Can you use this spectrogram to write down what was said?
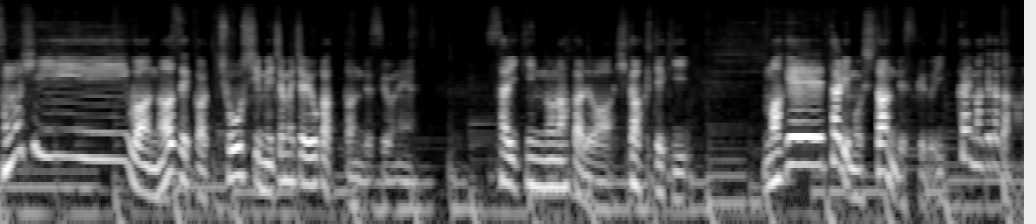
その日はなぜか調子めちゃめちゃ良かったんですよね。最近の中では比較的。負けたりもしたんですけど1回負けたかな。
